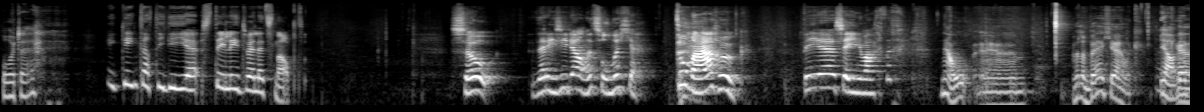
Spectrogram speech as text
horen? Ik denk dat hij die eh stil in het toilet snapt. Zo, daar is hij dan, het zonnetje. Tom Haaghoek. Ben je zenuwachtig? Nou, ehm, Wel een beetje eigenlijk. Ja, we,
